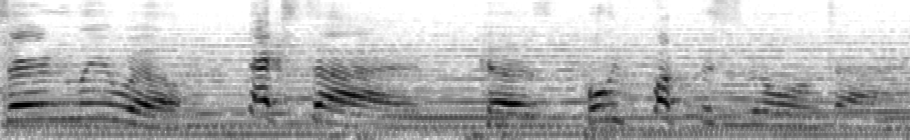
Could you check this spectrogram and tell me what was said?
Certainly will next time. Cause holy fuck, this has been a long time.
